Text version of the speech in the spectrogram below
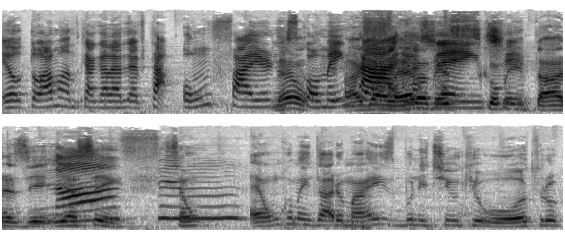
eu, eu tô amando, que a galera deve estar on fire nos Não, comentários, a galera gente. nesses comentários. E, e Nossa. assim, são, é um comentário mais bonitinho que o outro.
